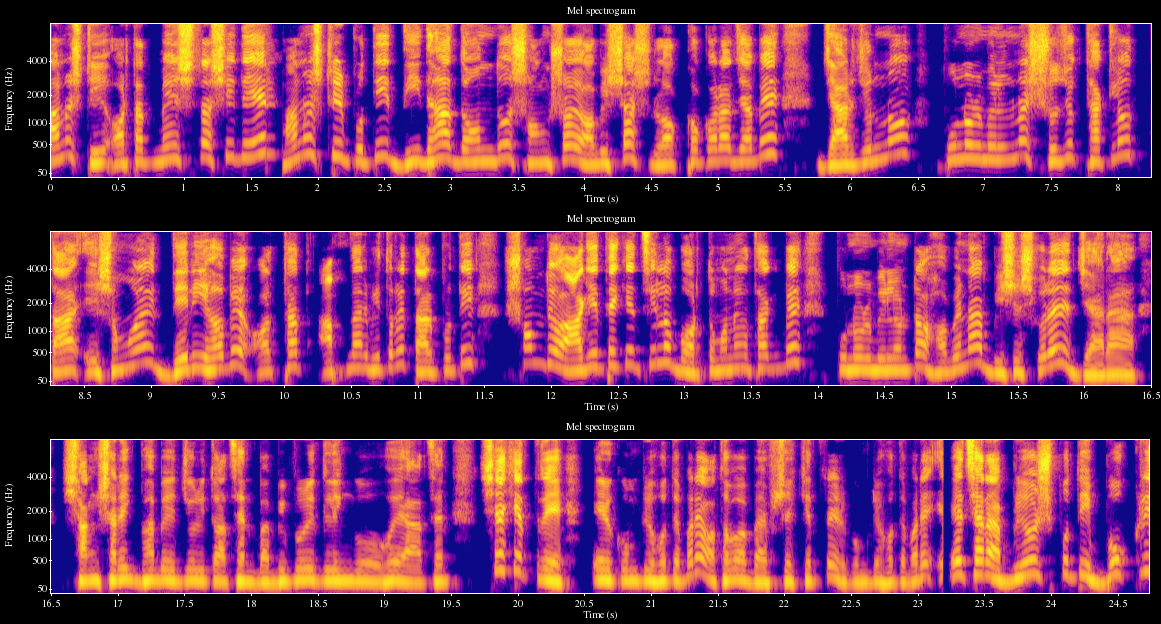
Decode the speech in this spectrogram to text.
মানুষটি অর্থাৎ মেষ রাশিদের মানুষটির প্রতি দ্বিধা, দ্বন্দ্ব, সংশয়, অবিশ্বাস লক্ষ্য করা যাবে, যার জন্য পুনর্মিলনের সুযোগ থাকলেও তা এ সময় দেরি হবে, অর্থাৎ আপনার ভিতরে তার প্রতি সন্দেহ আগে থেকে ছিল, বর্তমানেও থাকবে, পুনর্মিলনটা হবে না। বিশেষ করে যারা সাংসারিকভাবে জড়িত আছেন বা বিপরীত লিঙ্গ হয়ে আছেন, সেক্ষেত্রে এরকমটি হতে পারে, অথবা ব্যবসায়িক ক্ষেত্রে এরকমটি হতে পারে। এছাড়া বৃহস্পতি বকরি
